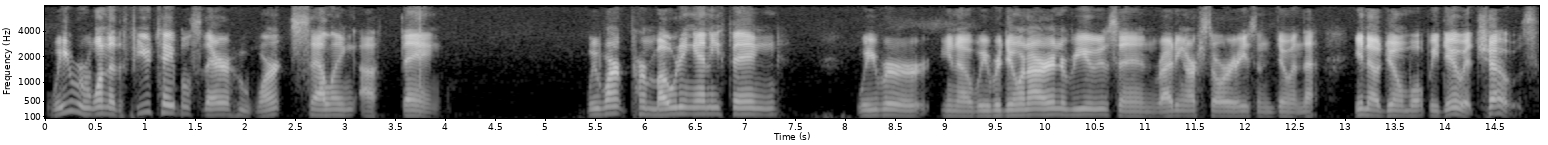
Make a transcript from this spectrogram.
We were one of the few tables there who weren't selling a thing. We weren't promoting anything. We were, you know, we were doing our interviews and writing our stories and doing that, you know, doing what we do at shows.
